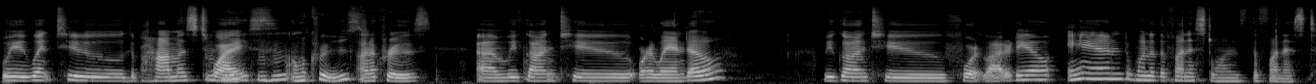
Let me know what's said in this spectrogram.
We went to the Bahamas twice mhm, on a cruise. on a cruise. Um, we've gone to Orlando. We've gone to Fort Lauderdale, and one of the funnest ones, the funnest.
